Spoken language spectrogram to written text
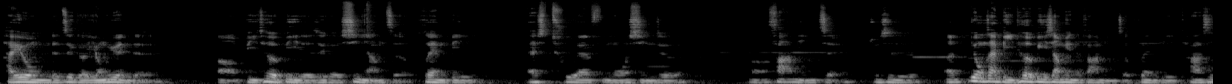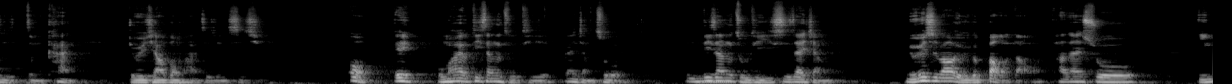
还有我们的这个永远的呃比特币的这个信仰者 Plan B S2F 模型的呃发明者，就是呃用在比特币上面的发明者 Plan B，他是怎么看九月七号崩盘这件事情哦，哎、我们还有第三个主题，刚才讲错了。嗯第三个主题是在讲《纽约时报》有一个报道，他在说银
